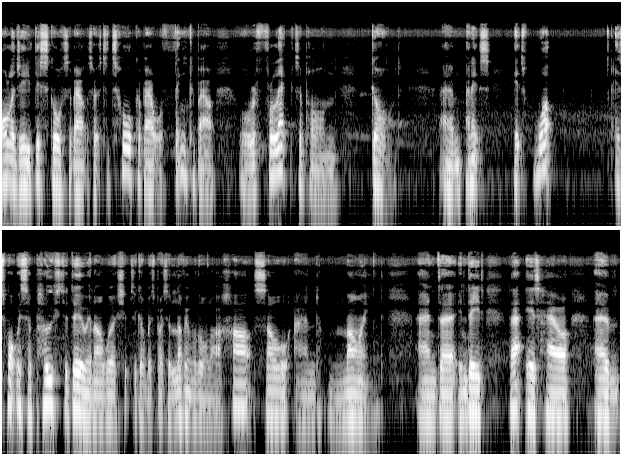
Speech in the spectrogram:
ology, discourse about. So it's to talk about or think about or reflect upon God, um, and it's it's what it's what we're supposed to do in our worship to God. We're supposed to love Him with all our heart, soul, and mind. And uh, indeed, that is how um,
